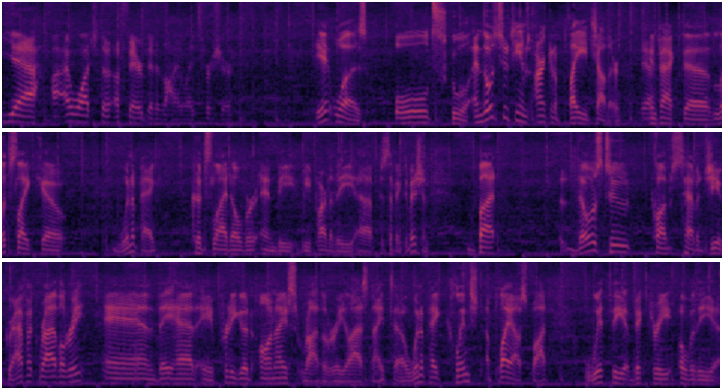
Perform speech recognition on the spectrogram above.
yeah, I I watched a, a fair bit of the highlights for sure. It was old school, and those two teams aren't going to play each other. Yeah. In fact, uh, looks like uh, Winnipeg could slide over and be be part of the uh, Pacific Division, but those two clubs have a geographic rivalry, and they had a pretty good on ice rivalry last night. Uh, Winnipeg clinched a playoff spot with the victory over the uh,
